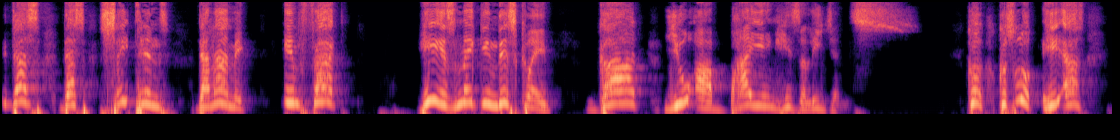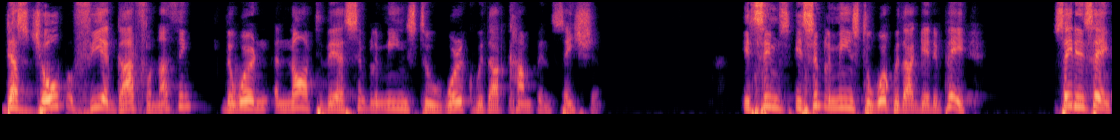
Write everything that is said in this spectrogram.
That's, that's Satan's dynamic. In fact, he is making this claim. God, you are buying his allegiance. Cause, look, he asked, does Job fear God for nothing? The word not there simply means to work without compensation. It seems, it simply means to work without getting paid. Satan is saying,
